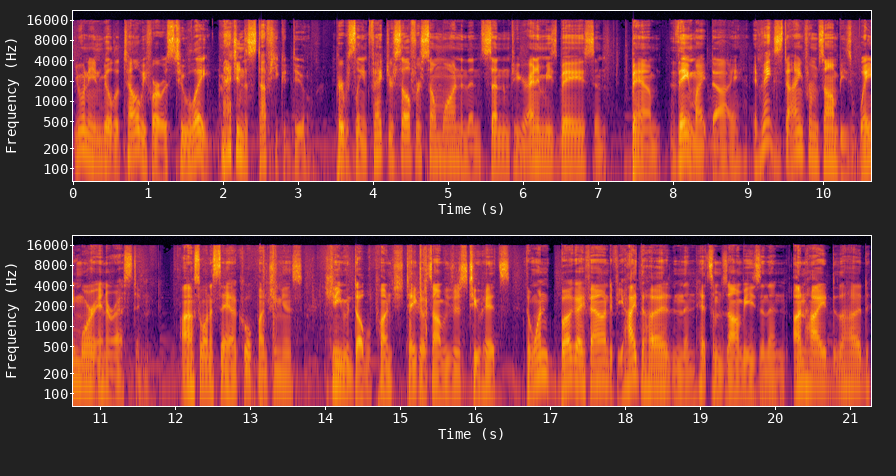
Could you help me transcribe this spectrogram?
you wouldn't even be able to tell before it was too late. Imagine the stuff you could do. Purposely infect yourself or someone and then send them to your enemy's base and bam, they might die. It makes dying from zombies way more interesting. I also want to say how cool punching is. You can even double punch, take out zombies with just two hits. The one bug I found, if you hide the HUD and then hit some zombies and then unhide the HUD,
